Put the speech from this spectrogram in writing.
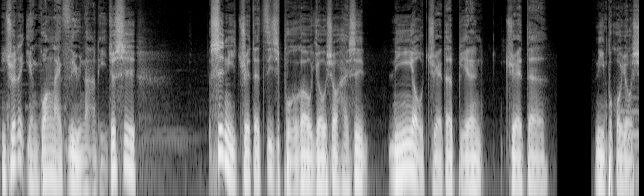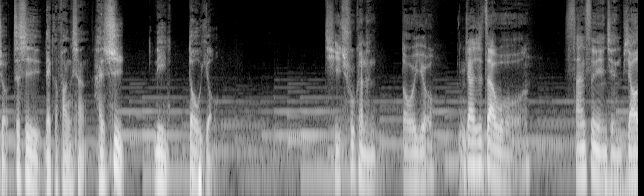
你觉得眼光来自于哪里？就是是你觉得自己不够优秀，还是你有觉得别人觉得你不够优秀？这是两个方向，还是你都有？起初可能都有，应该是在我三四年前比较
